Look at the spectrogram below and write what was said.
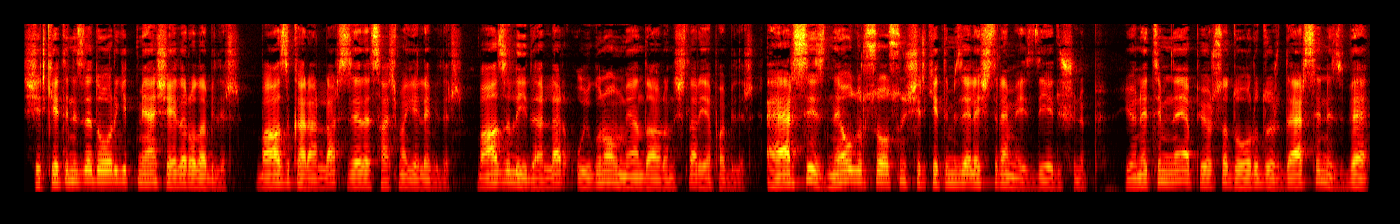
Şirketinizde doğru gitmeyen şeyler olabilir. Bazı kararlar size de saçma gelebilir. Bazı liderler uygun olmayan davranışlar yapabilir. Eğer siz ne olursa olsun şirketimizi eleştiremeyiz diye düşünüp yönetim ne yapıyorsa doğrudur derseniz ve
